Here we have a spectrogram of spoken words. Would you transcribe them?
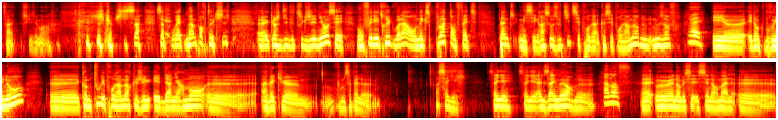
enfin, excusez-moi, quand je dis ça, ça pourrait être n'importe qui. Euh, quand je dis des trucs géniaux, c'est, on fait des trucs, voilà, on exploite en fait plein de trucs, mais c'est grâce aux outils de ces progr- que ces programmeurs nous, nous offrent. Ouais. Et, euh, et donc Bruno, euh, comme tous les programmeurs que j'ai eu, et dernièrement avec, comment s'appelle Ah, ça y est, ça y est, ça y est, Alzheimer me. Ah mince. Ouais, ouais, ouais, non, mais c'est normal. Euh,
